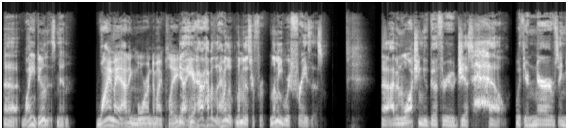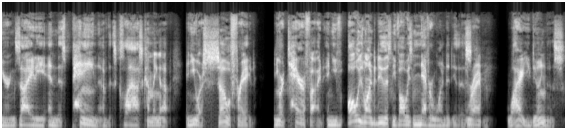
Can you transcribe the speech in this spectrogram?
Uh, why are you doing this, man? Why am I adding more onto my plate? Yeah. Here. How, how about? How about? Let me this. Refer, let me rephrase this. Uh, I've been watching you go through just hell with your nerves and your anxiety and this pain of this class coming up, and you are so afraid and you are terrified, and you've always wanted to do this, and you've always never wanted to do this. Right. Why are you doing this?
